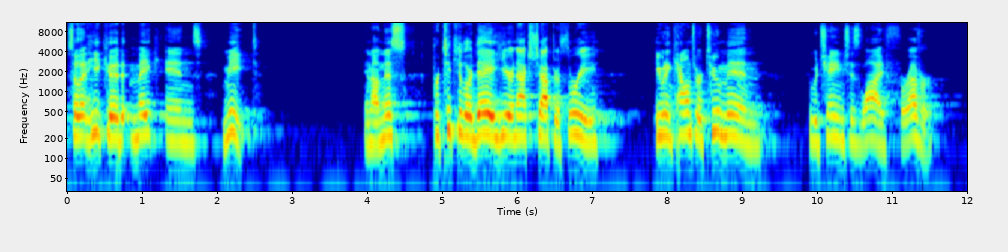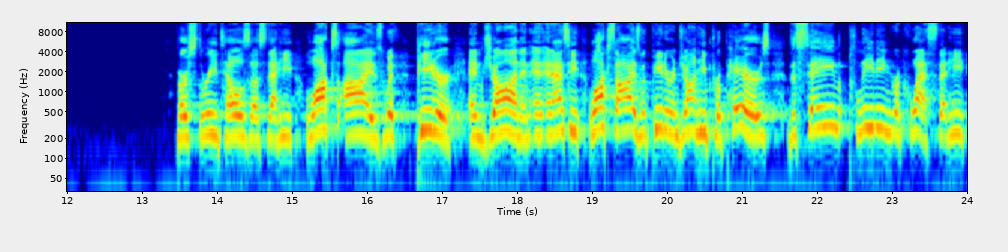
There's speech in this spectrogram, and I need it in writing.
so that he could make ends meet. And on this particular day here in Acts chapter 3, he would encounter two men who would change his life forever. Verse 3 tells us that he locks eyes with Peter and John. And, and, and as he locks eyes with Peter and John, he prepares the same pleading request that he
